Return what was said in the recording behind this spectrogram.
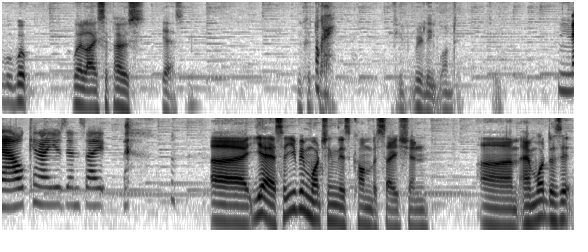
Well, well, well I suppose yes. You, you could. Okay. if you really wanted. Now can I use insight? Uh, yeah. So you've been watching this conversation, um, and what does it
